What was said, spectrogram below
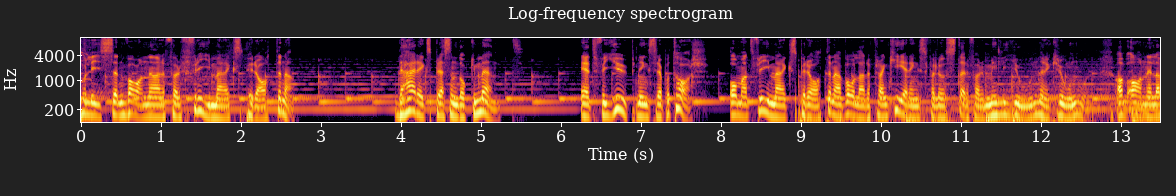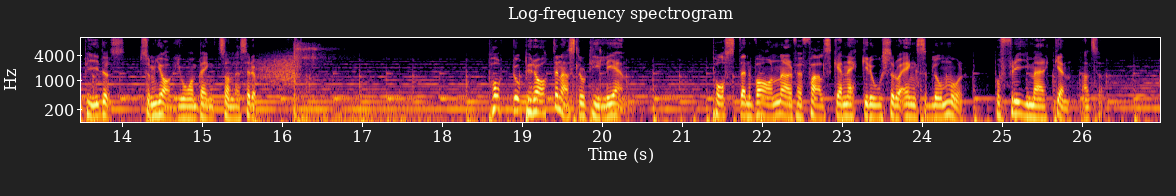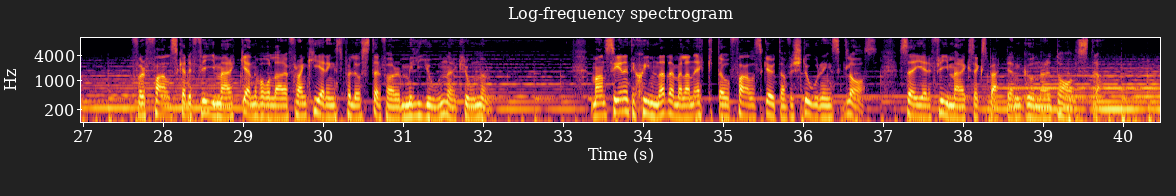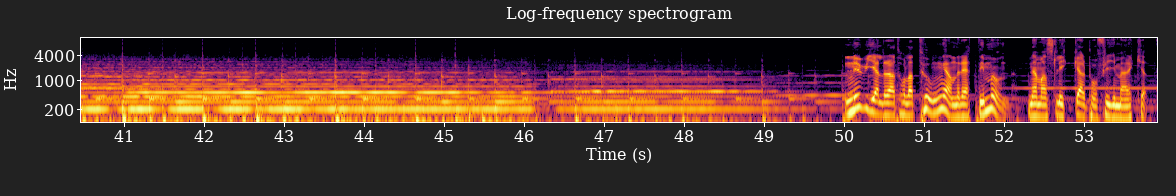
Polisen varnar för frimärkspiraterna. Det här är Expressen Dokument. Ett fördjupningsreportage om att frimärkspiraterna vållade frankeringsförluster för miljoner kronor av Arne Lapidus, som jag, Johan Bengtsson, läser upp. Portopiraterna slår till igen. Posten varnar för falska näckrosor och ängsblommor. På frimärken, alltså. Förfalskade frimärken vållar frankeringsförluster för miljoner kronor. Man ser inte skillnaden mellan äkta och falska utan förstoringsglas, säger frimärksexperten Gunnar Dahlstrand. Nu gäller det att hålla tungan rätt i mun när man slickar på frimärket.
